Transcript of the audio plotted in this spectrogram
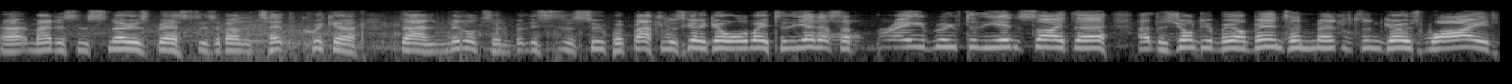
Uh, Madison Snow's best is about a tenth quicker than Middleton, but this is a super battle. It's going to go all the way to the end. It's a brave move to the inside there at the Gendebien bends, and Middleton goes wide.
